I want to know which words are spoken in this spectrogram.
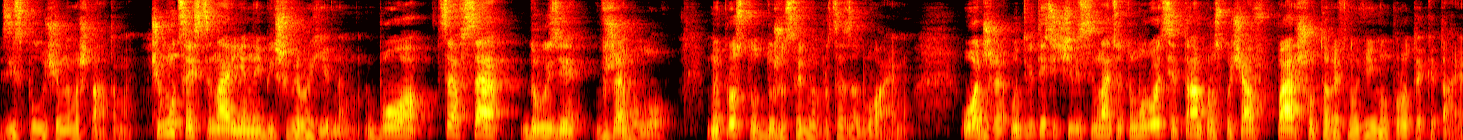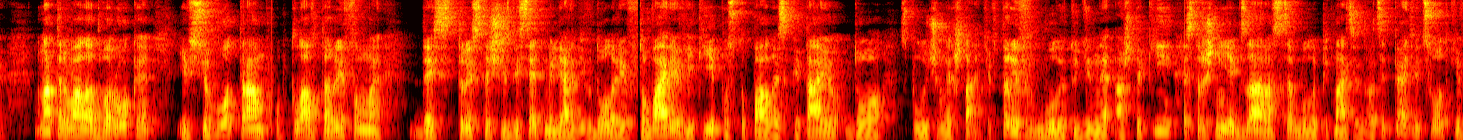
зі Сполученими Штатами. Чому цей сценарій є найбільш вірогідним? Бо це все, друзі, вже було. Ми просто дуже сильно про це забуваємо. Отже, у 2018 році Трамп розпочав першу тарифну війну проти Китаю. Вона тривала два роки, і всього Трамп обклав тарифами десь 360 мільярдів доларів товарів, які поступали з Китаю до Сполучених Штатів. Тарифи були тоді не аж такі страшні, як зараз. Це було 15-25%.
